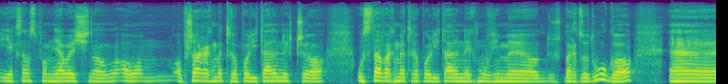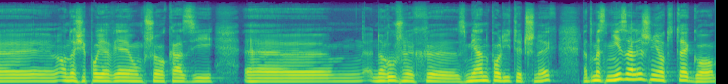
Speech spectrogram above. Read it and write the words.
jak sam wspomniałeś, no, o obszarach metropolitalnych czy o ustawach metropolitalnych mówimy już bardzo długo. E, one się pojawiają przy okazji no, różnych e, zmian politycznych. Natomiast niezależnie od tego,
